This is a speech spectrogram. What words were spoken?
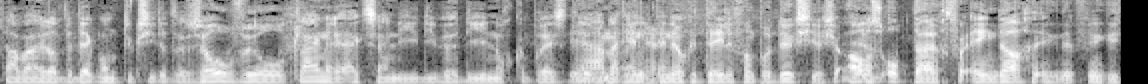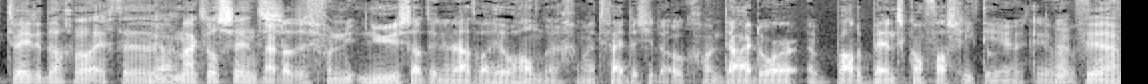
Daar waar je dat bij Dekman natuurlijk ziet dat er zoveel kleinere acts zijn die, die, we, die je nog kan presenteren. Ja, maar en, en ook het delen van productie. Als je Ja. alles optuigt voor één dag, vind ik die tweede dag wel echt, eh, Ja. maakt wel sens. Nou, dat is voor nu, nu is dat inderdaad wel heel handig. Maar het feit dat je er ook gewoon daardoor eh, bepaalde bands kan faciliteren. Kijk, we, Ja,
